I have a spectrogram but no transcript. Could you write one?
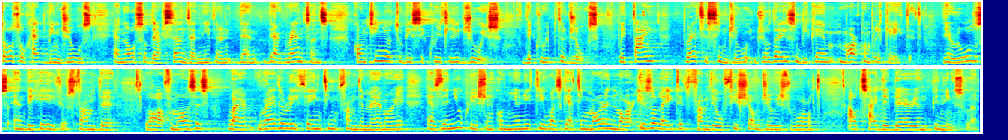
those who had been Jews and also their sons and even their grandsons continued to be secretly Jewish, the crypto Jews. With time, practicing Judaism became more complicated. The rules and behaviors from the law of Moses were gradually fainting from the memory as the new Christian community was getting more and more isolated from the official Jewish world outside the Iberian Peninsula.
